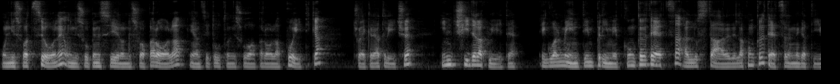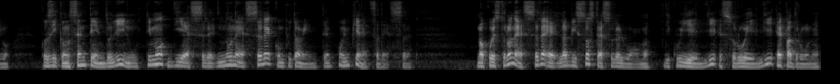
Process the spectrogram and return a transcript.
Ogni sua azione, ogni suo pensiero, ogni sua parola, e anzitutto ogni sua parola poetica, cioè creatrice, incide la quiete, ugualmente imprime concretezza allo stare della concretezza del negativo così consentendogli in ultimo di essere non essere compiutamente o in pienezza d'essere. Ma questo non essere è l'abisso stesso dell'uomo, di cui egli e solo egli è padrone,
